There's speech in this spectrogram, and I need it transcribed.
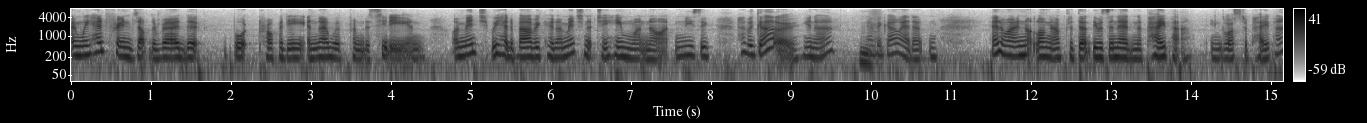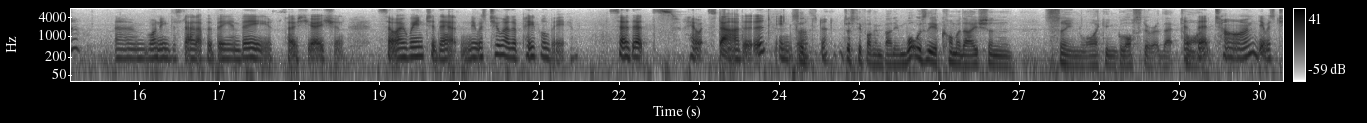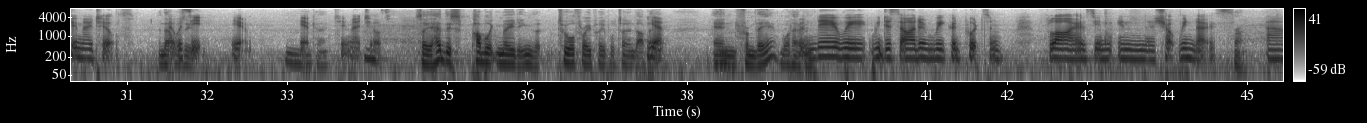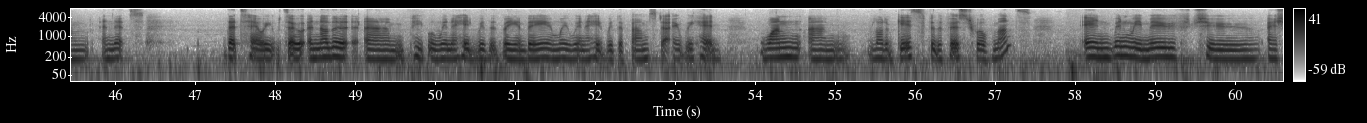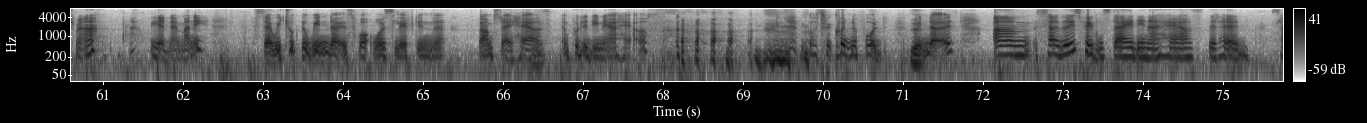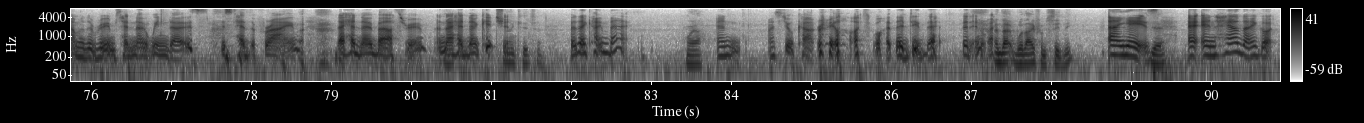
and we had friends up the road that bought property and they were from the city and. I mentioned we had a barbecue and I mentioned it to him one night and he said, "Have a go, you know, have a go at it." And anyway, not long after that, there was an ad in a paper in Gloucester paper um, wanting to start up a B&B association. So I went to that and there was two other people there. So that's how it started in So, Gloucester. just if I can butt in, what was the accommodation scene like in Gloucester at that time? At that time, there was two motels. And that was it? Yeah. yeah. okay. Two motels. So you had this public meeting that two or three people turned up Yep. at. And from there, what happened? From there, we, we decided we could put some flyers in, in the shop windows. Right. Um, and that's that's how we. So another um, people went ahead with the B and B, and we went ahead with the farm stay. We had one um, lot of guests for the first twelve months, and when we moved to Ashmar, we had no money, so we took the windows, what was left in the farm stay house, and put it in our house because we couldn't afford Yeah. windows. Um, so these people stayed in a house that had some of the rooms had no windows, just had the frame. they had no bathroom and they had no kitchen. The kitchen. But they came back, Wow. and I still can't realise why they did that. But anyway, And that were they from Sydney? uh, yes. Yeah. A- and how they got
